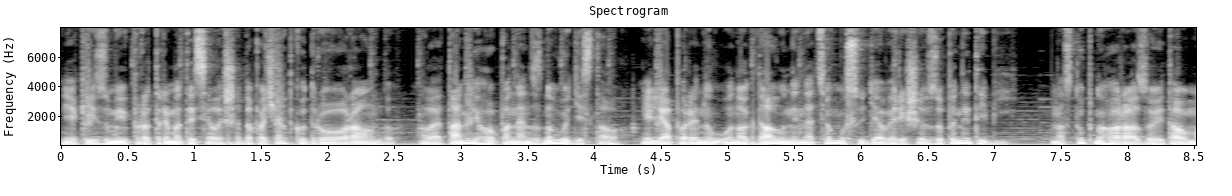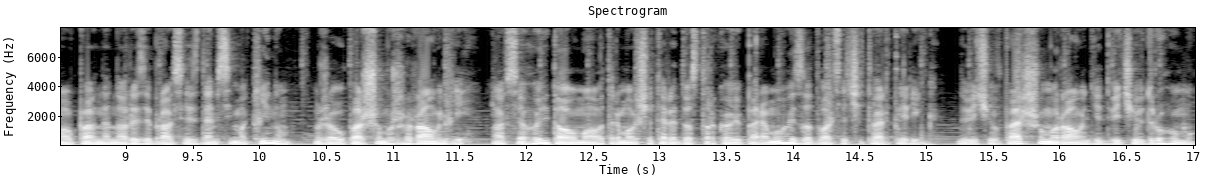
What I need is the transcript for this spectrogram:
який зумів протриматися лише до початку другого раунду, але там його опонент знову дістав. Ілля поринув у нокдаун і на цьому суддя вирішив зупинити бій. Наступного разу Ітаума впевнено розібрався з Демсі Макіном вже у першому ж раунді, а всього Ітаума отримав 4 дострокові перемоги за 24 рік. Двічі в першому раунді, двічі в другому.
